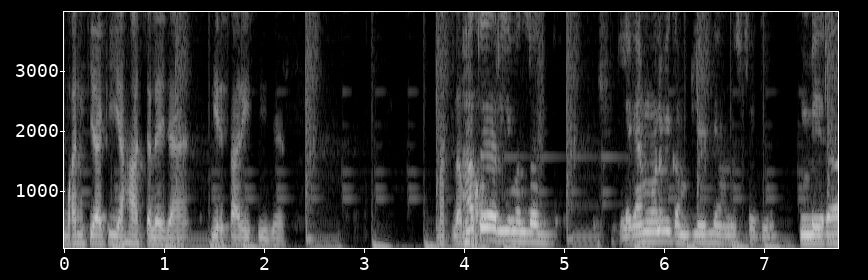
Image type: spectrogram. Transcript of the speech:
मन किया कि यहाँ चले जाएँ ये सारी चीज़ें। मतलब हाँ तो यार ये मतलब like I am gonna be completely honest with you मेरा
